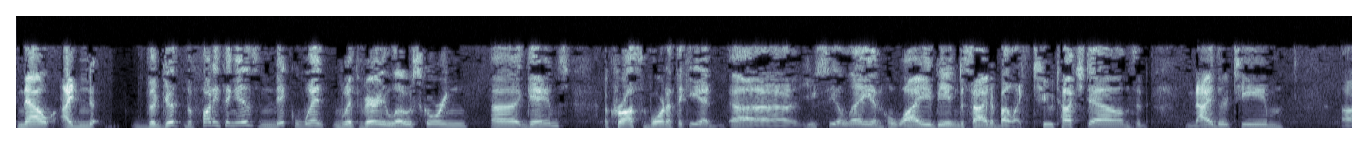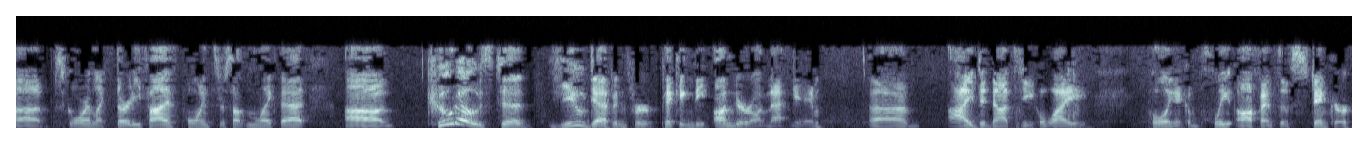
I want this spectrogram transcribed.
now I kn- the good the funny thing is Nick went with very low scoring uh, games across the board. I think he had uh, UCLA and Hawaii being decided by like two touchdowns, and neither team uh, scoring like 35 points or something like that. Uh, kudos to you, Devin, for picking the under on that game. Uh, I did not see Hawaii pulling a complete offensive stinker,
